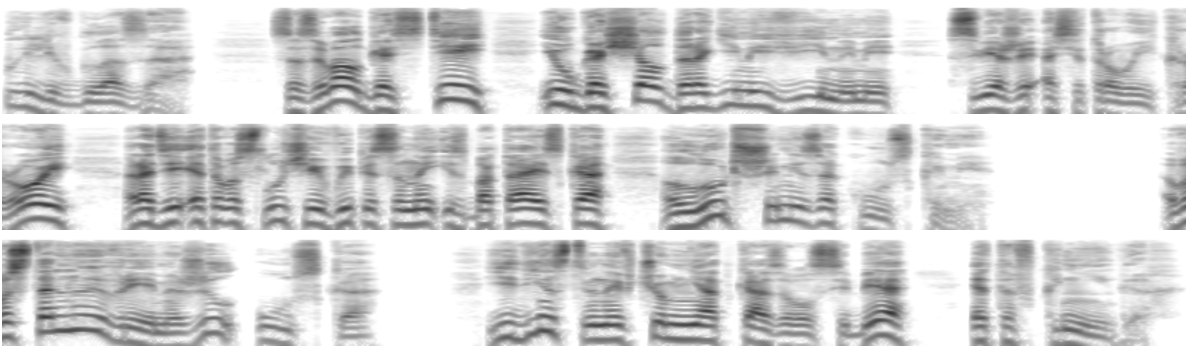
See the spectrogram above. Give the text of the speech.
пыль в глаза, созывал гостей и угощал дорогими винами, свежей осетровой икрой, ради этого случая выписанной из Батайска, лучшими закусками. В остальное время жил узко. Единственное, в чем не отказывал себе, это в книгах.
